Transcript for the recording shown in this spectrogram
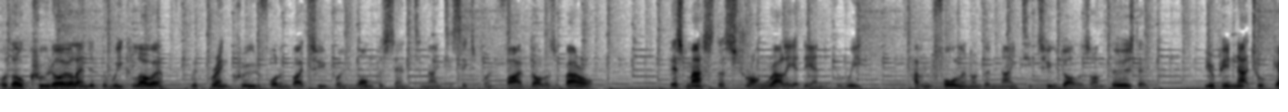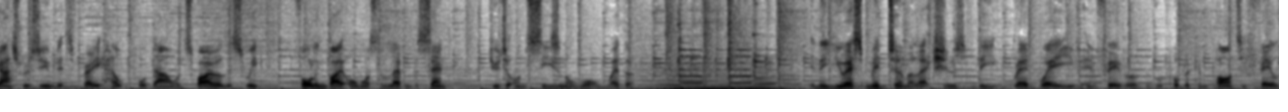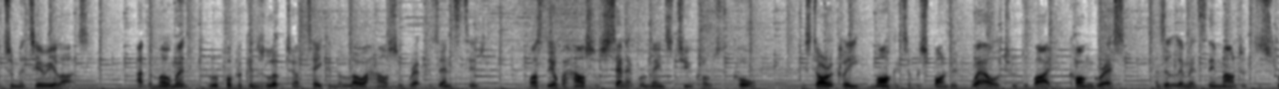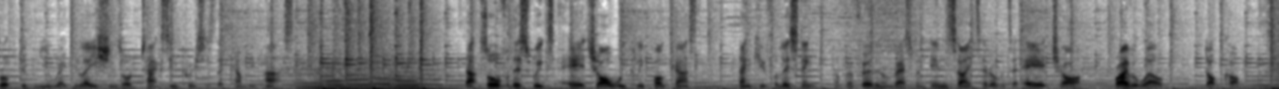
Although crude oil ended the week lower, with Brent crude falling by 2.1% to $96.5 a barrel, this masked a strong rally at the end of the week, having fallen under $92 on Thursday. European natural gas resumed its very helpful downward spiral this week, falling by almost 11% due to unseasonal warm weather. In the US midterm elections, the red wave in favour of the Republican Party failed to materialise, at the moment, the Republicans look to have taken the lower House of Representatives, whilst the upper House of Senate remains too close to call. Historically, markets have responded well to a divided Congress as it limits the amount of disruptive new regulations or tax increases that can be passed. That's all for this week's AHR Weekly podcast. Thank you for listening, and for further investment insights, head over to ahrprivatewealth.com.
